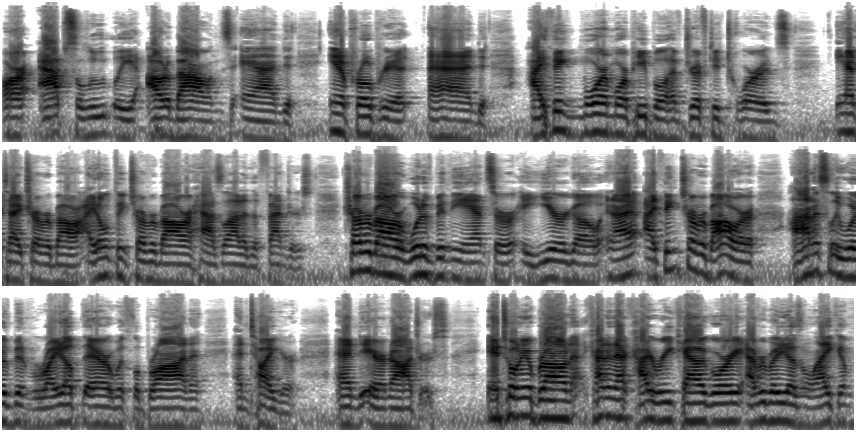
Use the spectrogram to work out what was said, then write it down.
are absolutely out of bounds and inappropriate. And I think more and more people have drifted towards anti Trevor Bauer. I don't think Trevor Bauer has a lot of defenders. Trevor Bauer would have been the answer a year ago. And I, I think Trevor Bauer honestly would have been right up there with LeBron and Tiger and Aaron Rodgers. Antonio Brown, kind of that Kyrie category. Everybody doesn't like him.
